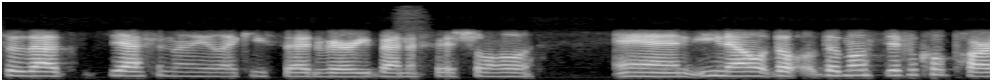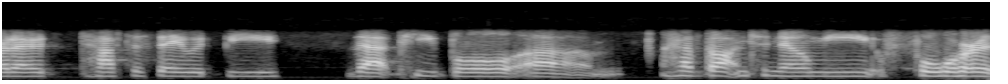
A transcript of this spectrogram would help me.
So that's definitely, like you said, very beneficial. And you know, the the most difficult part I would have to say would be that people um, have gotten to know me for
